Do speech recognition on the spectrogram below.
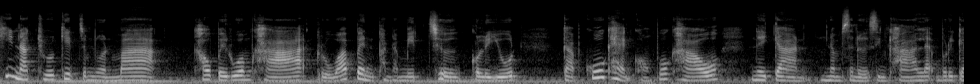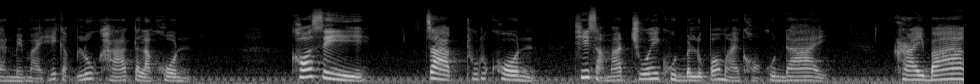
ที่นักธุรกิจจำนวนมาก เข้าไปร่วมค้าหรือว่าเป็นพันธมิตรเชิงกลยุทธ์ กับคู่แข่งของพวกเขา ในการนำเสนอสินค้าและบริการใหม่ ๆ ให้กับลูกค้าแต่ละคน ข้อ 4 จากทุกๆคน ที่สามารถช่วยคุณบรรลุเป้าหมายของคุณได้ ใครบ้าง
